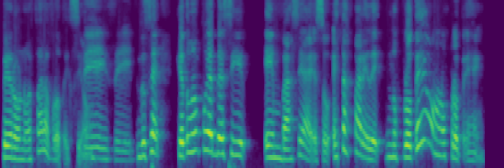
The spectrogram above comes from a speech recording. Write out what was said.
pero no es para protección. Sí, sí. Entonces, ¿qué tú me puedes decir en base a eso? ¿Estas paredes nos protegen o no nos protegen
